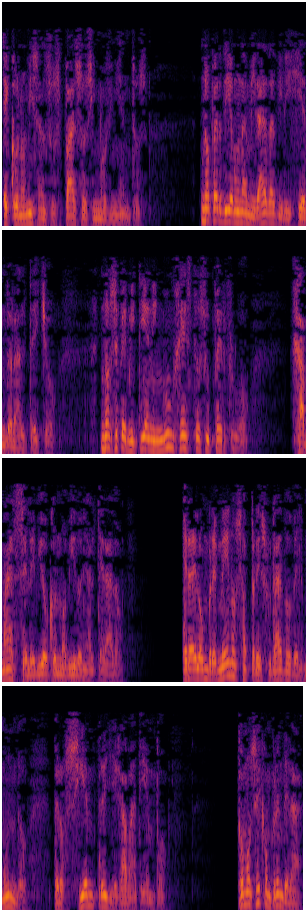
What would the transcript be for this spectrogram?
economizan sus pasos y movimientos. No perdía una mirada dirigiéndola al techo. No se permitía ningún gesto superfluo. Jamás se le vio conmovido ni alterado. Era el hombre menos apresurado del mundo, pero siempre llegaba a tiempo. Como se comprenderá,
